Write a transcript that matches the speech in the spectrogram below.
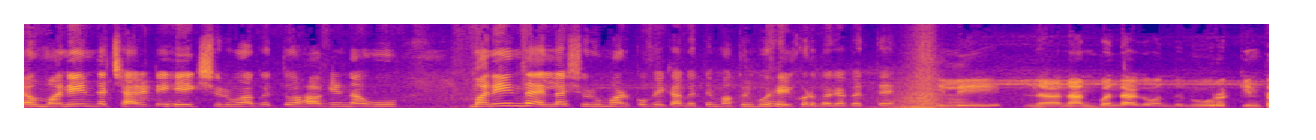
ನಾವು ಮನೆಯಿಂದ ಚಾರಿಟಿ ಹೇಗೆ ಶುರುವಾಗುತ್ತೋ ಹಾಗೆ ನಾವು ಮನೆಯಿಂದ ಎಲ್ಲ ಶುರು ಮಾಡ್ಕೋಬೇಕಾಗತ್ತೆ ಮಕ್ಳಿಗೂ ಹೇಳ್ಕೊಡ್ಬೇಕಾಗತ್ತೆ. ಇಲ್ಲಿ ನಾನು ಬಂದಾಗ ಒಂದು ನೂರಕ್ಕಿಂತ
